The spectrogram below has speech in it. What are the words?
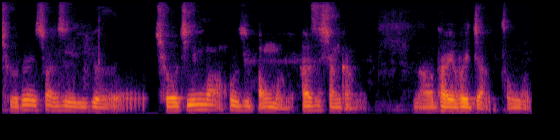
球队算是一个球经嘛，或者是帮忙，他是香港人，然后他也会讲中文，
